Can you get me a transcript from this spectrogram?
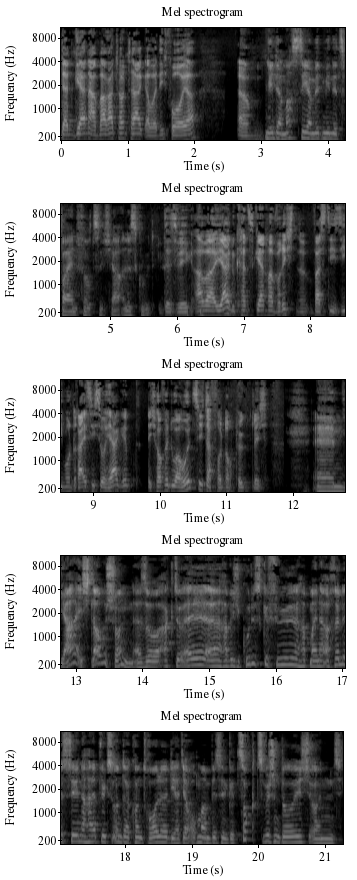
dann gerne am Marathontag, aber nicht vorher. Ähm, nee, da machst du ja mit mir eine 42, ja, alles gut. Deswegen, aber ja, du kannst gerne mal berichten, was die 37 so hergibt. Ich hoffe, du erholst dich davon noch pünktlich. Ähm, ja, ich glaube schon. Also aktuell äh, habe ich ein gutes Gefühl, habe meine Achillessehne halbwegs unter Kontrolle. Die hat ja auch mal ein bisschen gezockt zwischendurch und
